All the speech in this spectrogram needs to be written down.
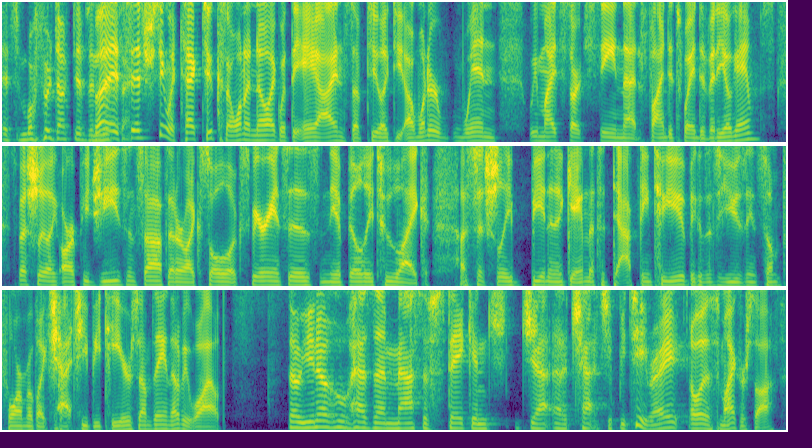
It's more productive than this. But it's thing. interesting with tech too, because I want to know like with the AI and stuff too. Like, do I wonder when we might start seeing that find its way into video games, especially like RPGs and stuff that are like solo experiences and the ability to like essentially be in a game that's adapting to you because it's using some form of like Chat GPT or something. That'll be wild. So you know who has a massive stake in Ch- uh, Chat GPT, right? Oh, it's Microsoft.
